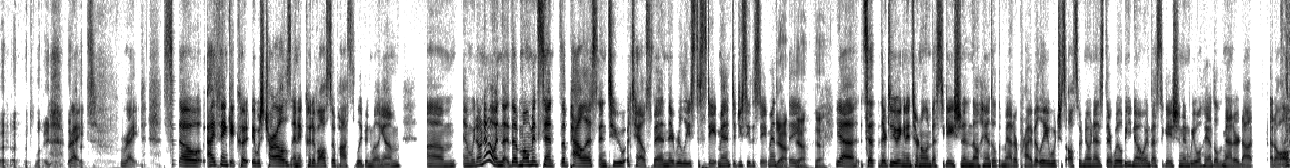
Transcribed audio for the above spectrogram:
like, right. Right. So I think it could it was Charles and it could have also possibly been William. Um, and we don't know. And the, the moment sent the palace into a tailspin. They released a statement. Did you see the statement? yeah, they, yeah, yeah. Yeah, it said they're doing an internal investigation and they'll handle the matter privately, which is also known as there will be no investigation and we will handle the matter not at all.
